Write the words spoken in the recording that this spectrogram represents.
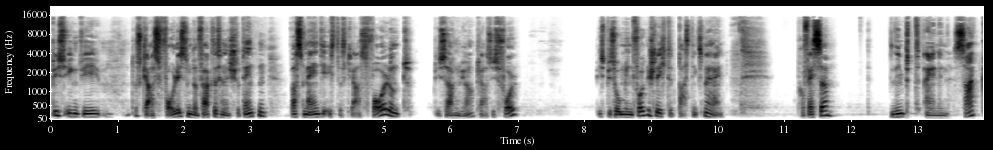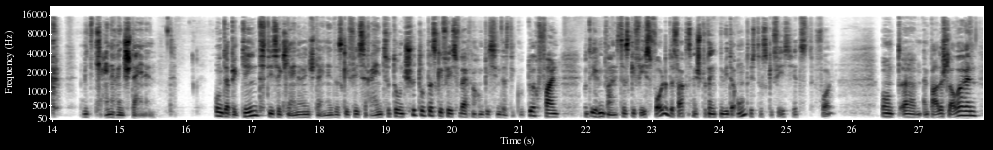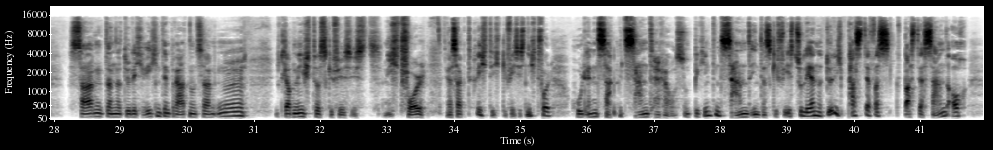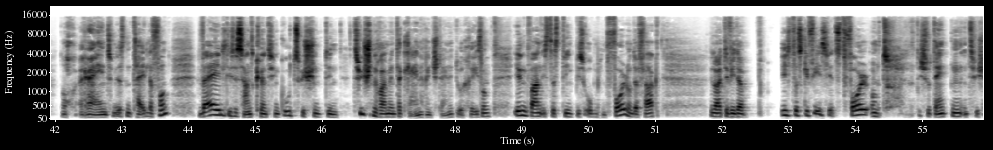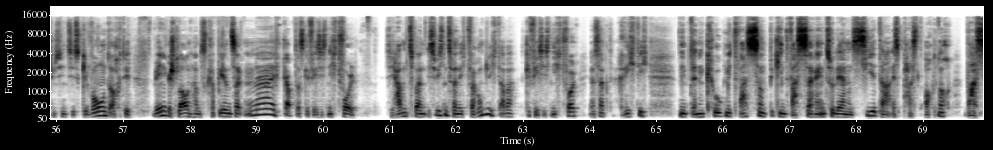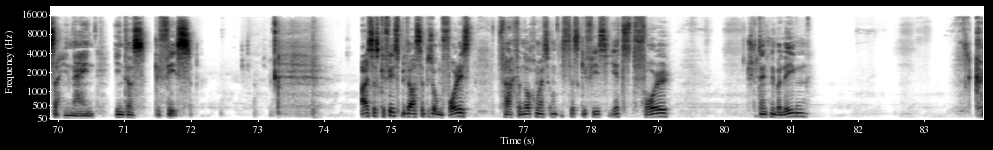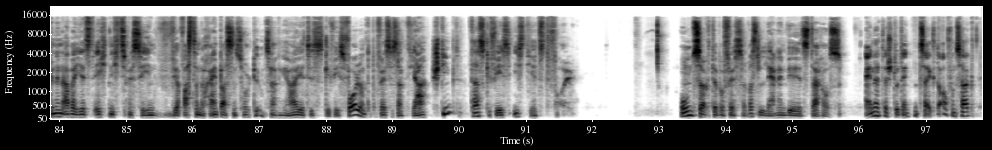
bis irgendwie das Glas voll ist und dann fragt er seinen Studenten, was meint ihr, ist das Glas voll? Und die sagen, ja, Glas ist voll ist bis oben hin vollgeschlichtet, passt nichts mehr rein. Professor nimmt einen Sack mit kleineren Steinen. Und er beginnt, diese kleineren Steine in das Gefäß reinzutun, schüttelt das Gefäß vielleicht noch ein bisschen, dass die gut durchfallen. Und irgendwann ist das Gefäß voll und er fragt seine Studenten wieder, und ist das Gefäß jetzt voll? Und äh, ein paar der Schlaueren sagen dann natürlich, riechen den Braten und sagen, ich glaube nicht, das Gefäß ist nicht voll. Er sagt, richtig, Gefäß ist nicht voll, holt einen Sack mit Sand heraus und beginnt den Sand in das Gefäß zu leeren. Natürlich passt der, passt der Sand auch noch rein, zumindest ein Teil davon, weil diese Sandkörnchen gut zwischen den Zwischenräumen der kleineren Steine durchrieseln. Irgendwann ist das Ding bis oben hin voll und er fragt die Leute wieder, ist das Gefäß jetzt voll? Und die Studenten, inzwischen sind sie es gewohnt, auch die weniger Schlauen haben es kapiert und sagen, na, ich glaube, das Gefäß ist nicht voll. Sie haben zwar, sie wissen zwar nicht warum nicht, aber Gefäß ist nicht voll. Er sagt, richtig, nimmt einen Krug mit Wasser und beginnt Wasser reinzuleeren und siehe da, es passt auch noch Wasser hinein in das Gefäß. Als das Gefäß mit Wasser bis oben voll ist, fragt er nochmals, und ist das Gefäß jetzt voll? Studenten überlegen, können aber jetzt echt nichts mehr sehen, was da noch reinpassen sollte und sagen, ja, jetzt ist das Gefäß voll und der Professor sagt, ja, stimmt, das Gefäß ist jetzt voll. Und sagt der Professor, was lernen wir jetzt daraus? Einer der Studenten zeigt auf und sagt,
